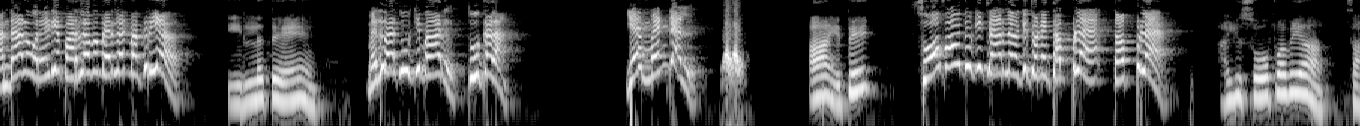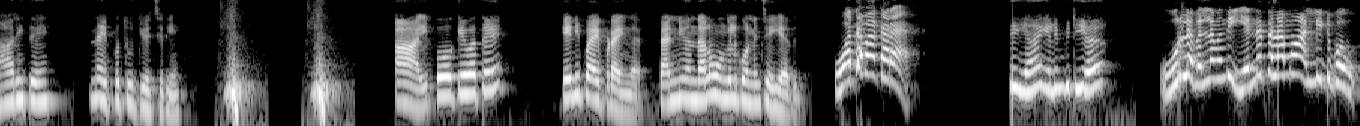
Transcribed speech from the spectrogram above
அந்த ஆளு ஒரு ஐடியா பரலாம பெறலான்னு பாக்குறியா? இல்ல தே. மெதுவா தூக்கி பாரு தூக்கலாம். ஏன் மெண்டல். ஆ எத்தே. சோஃபா தூக்கி சேர்ல வைக்க சொன்னேன் தப்புல தப்புல. ஐயோ சோஃபாவையா? சாரி தே. நான் இப்போ தூக்கி வச்சிருக்கேன். ஆ இப்போ ஓகேவா தே. இனி பயப்படாங்க தண்ணி வந்தாலும் உங்களுக்கு ஒன்றும் செய்யாது. உதவாக்கற ஏய், ஏன் எலும்பிட்டிய? ஊர்ல வெள்ளம் வந்து என்னத்தலாமோ அள்ளிட்டு போகும்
